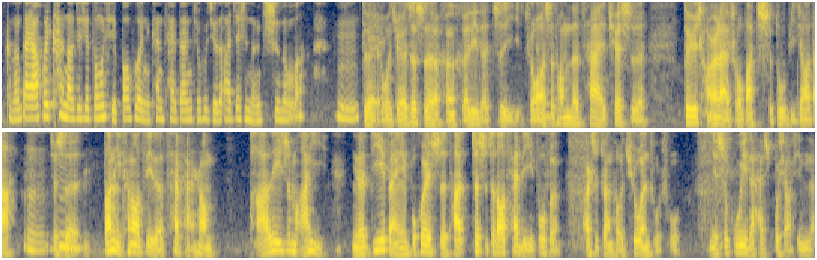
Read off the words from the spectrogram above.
可能大家会看到这些东西，包括你看菜单，就会觉得啊，这是能吃的吗？嗯，对，我觉得这是很合理的质疑，主要是他们的菜确实对于常人来说吧，尺度比较大。嗯，就是当你看到自己的菜盘上爬了一只蚂蚁，你的第一反应不会是它这是这道菜的一部分，而是转头去问主厨，你是故意的还是不小心的？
